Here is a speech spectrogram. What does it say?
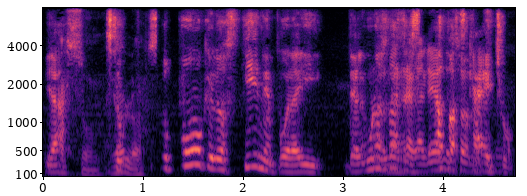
¿Ya? Ah, su supongo que los tiene por ahí, de algunas otras de estafas que ha hecho.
